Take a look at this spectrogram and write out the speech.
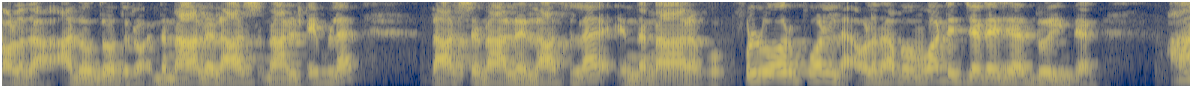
அவ்வளோதான் அதுவும் தோத்துட்டோம். இந்த நாலு லாஸ்ட் நாலு டீமில் லாஸ்ட் நாலு லாஸ்ட்டில் இந்த நாலு ஃபுல் ஓவர் போடல. அவ்வளோதான் அப்போ what is Jadeja doing then a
